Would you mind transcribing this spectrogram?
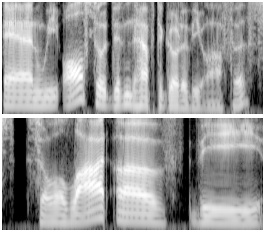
And we also didn't have to go to the office. So a lot of the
